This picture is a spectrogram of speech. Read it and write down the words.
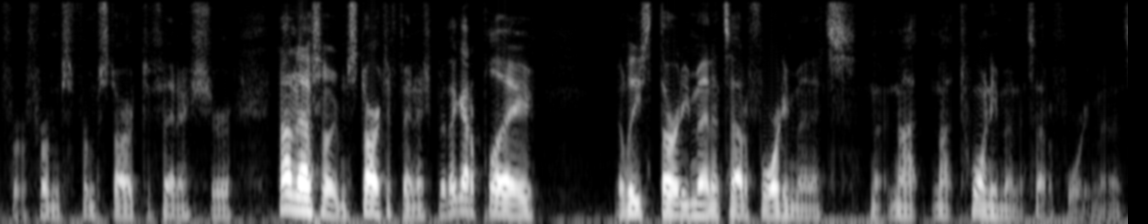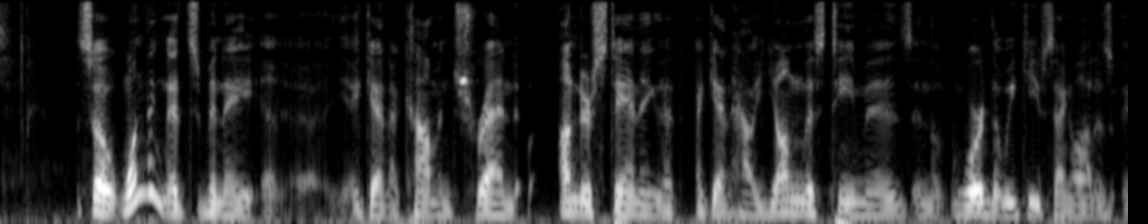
for, from from start to finish, or not necessarily from start to finish, but they got to play at least thirty minutes out of forty minutes, not not, not twenty minutes out of forty minutes. So one thing that's been a uh, again a common trend, understanding that again how young this team is, and the word that we keep saying a lot is uh,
